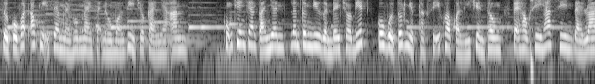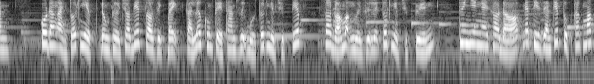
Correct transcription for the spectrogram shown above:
giờ cô vắt óc nghĩ xem ngày hôm nay sẽ nấu món gì cho cả nhà ăn. Cũng trên trang cá nhân, Lâm Tâm Như gần đây cho biết cô vừa tốt nghiệp thạc sĩ khoa quản lý truyền thông Đại học Jihatsin, Đài Loan. Cô đăng ảnh tốt nghiệp, đồng thời cho biết do dịch bệnh, cả lớp không thể tham dự buổi tốt nghiệp trực tiếp, do đó mọi người dự lễ tốt nghiệp trực tuyến. Tuy nhiên ngay sau đó, netizen tiếp tục thắc mắc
